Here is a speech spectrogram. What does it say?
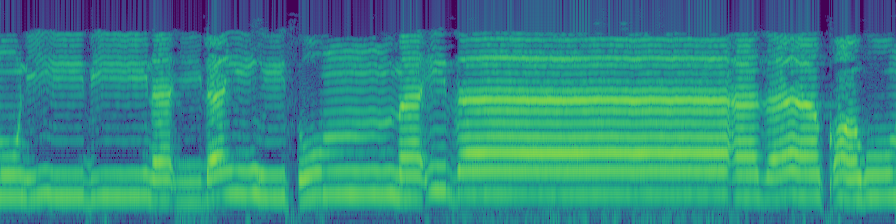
منيبين إليه ثم إذا أذاقهم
